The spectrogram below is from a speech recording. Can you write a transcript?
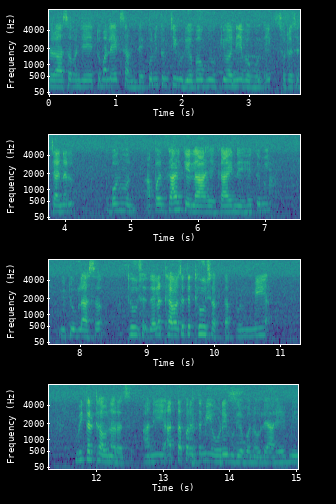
तर असं म्हणजे तुम्हाला एक सांगते कोणी तुमची व्हिडिओ बघू किंवा नाही बघू एक छोटंसं चॅनल बनवून आपण काय केलं आहे काय नाही हे तुम्ही यूट्यूबला असं ठेवू शक ज्याला ठेवायचं ते ठेवू शकता. पण मी मी तर ठेवणारच. आणि आत्तापर्यंत मी एवढे व्हिडिओ बनवले आहे मी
